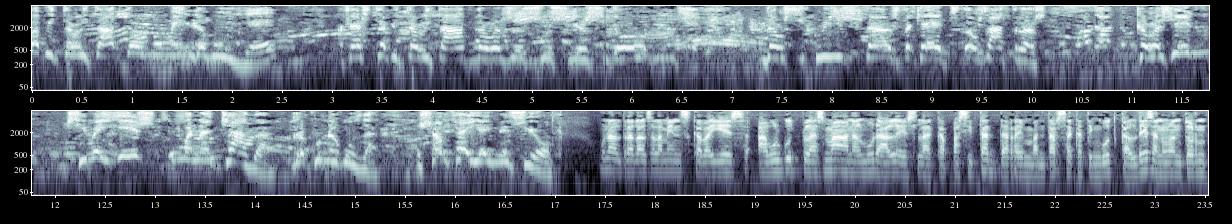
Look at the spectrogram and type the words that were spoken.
la vitalitat del moment d'avui, eh? aquesta vitalitat de les associacions, dels ciclistes, d'aquests, dels altres, que la gent s'hi veiés homenatjada, reconeguda. Això em feia il·lusió. Un altre dels elements que Vallès ha volgut plasmar en el mural és la capacitat de reinventar-se que ha tingut Calders en un entorn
